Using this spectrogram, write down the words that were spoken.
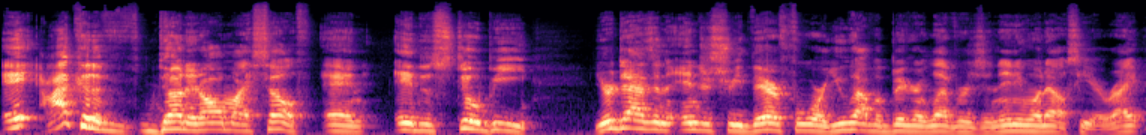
it, I could have done it all myself and it'll still be your dad's in the industry, therefore you have a bigger leverage than anyone else here, right?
